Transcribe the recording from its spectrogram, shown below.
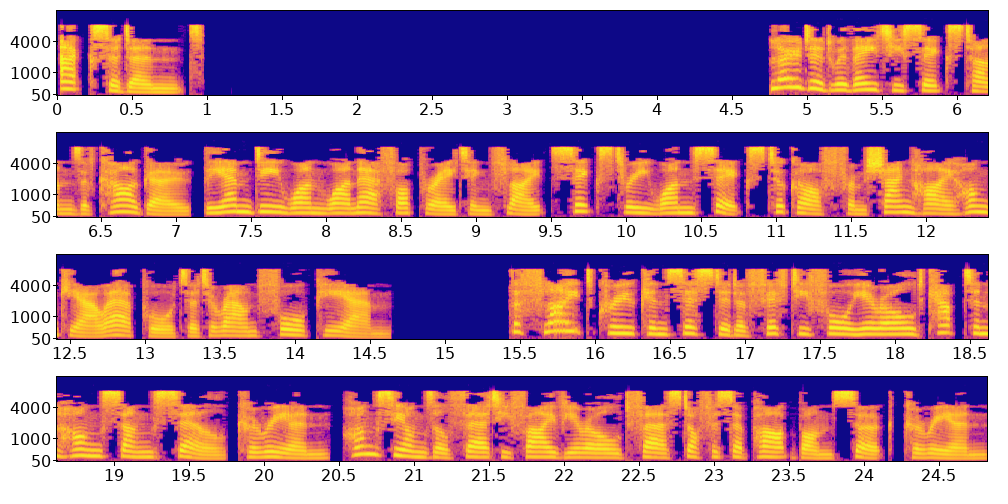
Accident Loaded with 86 tons of cargo, the MD-11F operating Flight 6316 took off from Shanghai Hongqiao Airport at around 4 p.m. The flight crew consisted of 54-year-old Captain Hong Sung-sil Korean, Hong Seongsil 35-year-old First Officer Park Bon-suk Korean,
